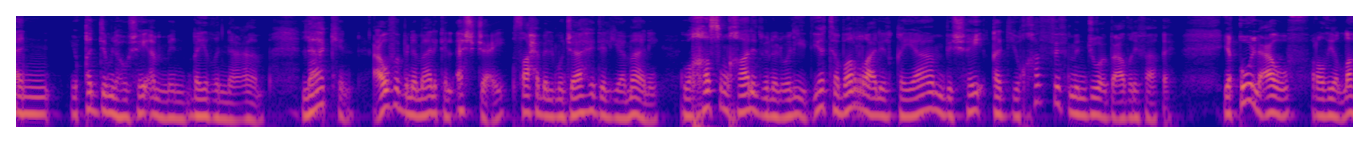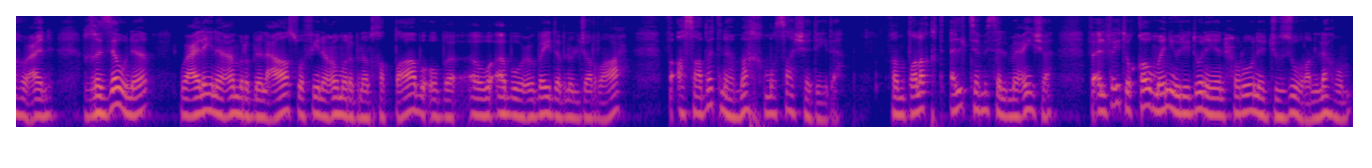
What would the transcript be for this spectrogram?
أن يقدم له شيئا من بيض النعام، لكن عوف بن مالك الأشجعي صاحب المجاهد اليماني وخصم خالد بن الوليد يتبرع للقيام بشيء قد يخفف من جوع بعض رفاقه. يقول عوف رضي الله عنه: غزونا وعلينا عمرو بن العاص وفينا عمر بن الخطاب وأبو عبيدة بن الجراح فأصابتنا مخمصة شديدة. فانطلقت ألتمس المعيشة فألفيت قوما يريدون ينحرون جزورا لهم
